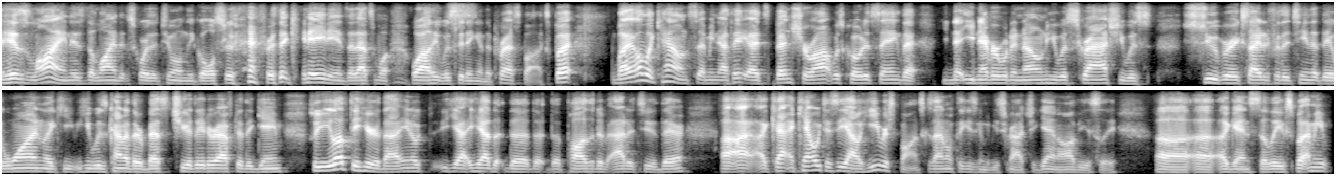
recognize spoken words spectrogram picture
his line is the line that scored the two only goals for, for the Canadians, and that's while he was sitting in the press box. But by all accounts, I mean, I think it's Ben Chiarot was quoted saying that you, ne- you never would have known he was scratched. He was super excited for the team that they won. Like he, he was kind of their best cheerleader after the game. So you love to hear that. You know, yeah, he had the the, the, the positive attitude there. Uh, I, I can't I can't wait to see how he responds because I don't think he's going to be scratched again, obviously, uh, uh, against the Leafs. But I mean,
